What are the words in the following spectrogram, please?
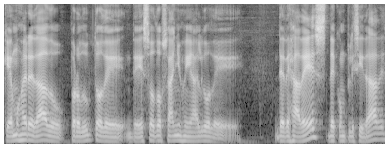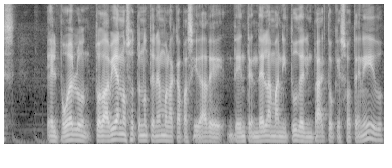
hemos heredado producto de, esos dos años y algo de, de dejadez, de complicidades el pueblo, todavía nosotros no tenemos la capacidad de, entender la magnitud del impacto que eso ha tenido.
